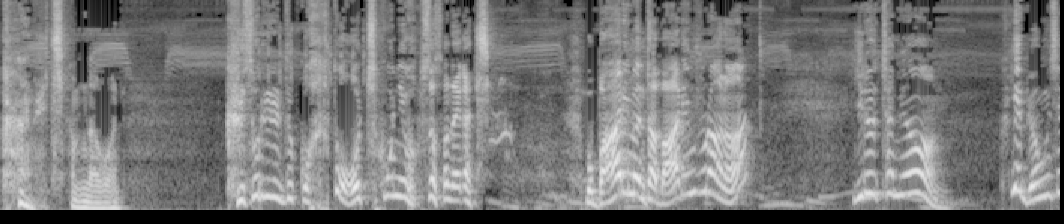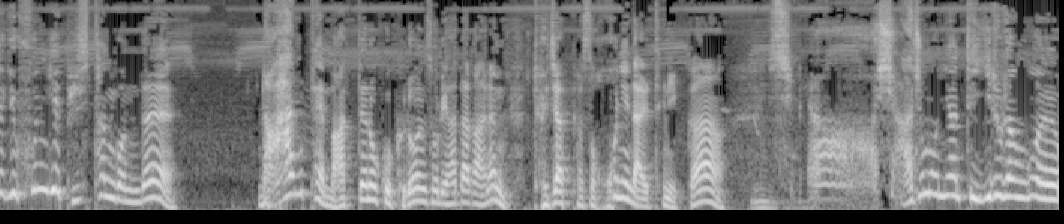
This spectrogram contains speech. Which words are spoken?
아니 참나 원. 그 소리를 듣고 하도 어처구니가 없어서 내가 참. 뭐 말이면 다 말인 줄 아나? 이를테면 그게 명색이 훈계 비슷한 건데 나한테 맞대놓고 그런 소리 하다가는 되잡혀서 혼이 날 테니까 시며시 아주머니한테 일을 한 거예요.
